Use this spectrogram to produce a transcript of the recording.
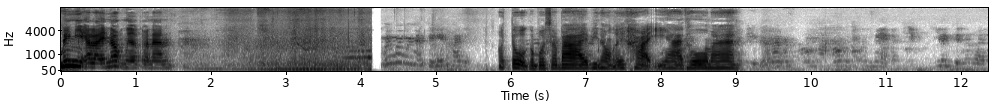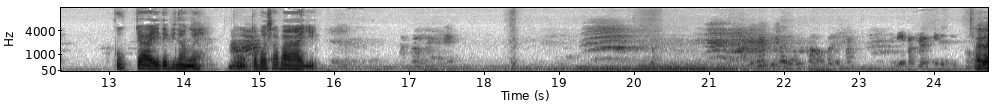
ไม่มีอะไรนอกเหนือกว่านั้น ออโต้กับบสบาย พี่น้องเอ้ยขายอีหยาโทรมาปลุกใจเด้อพี่น้องเอ้ยอยู่กับบสบายอีกฮัลโหล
